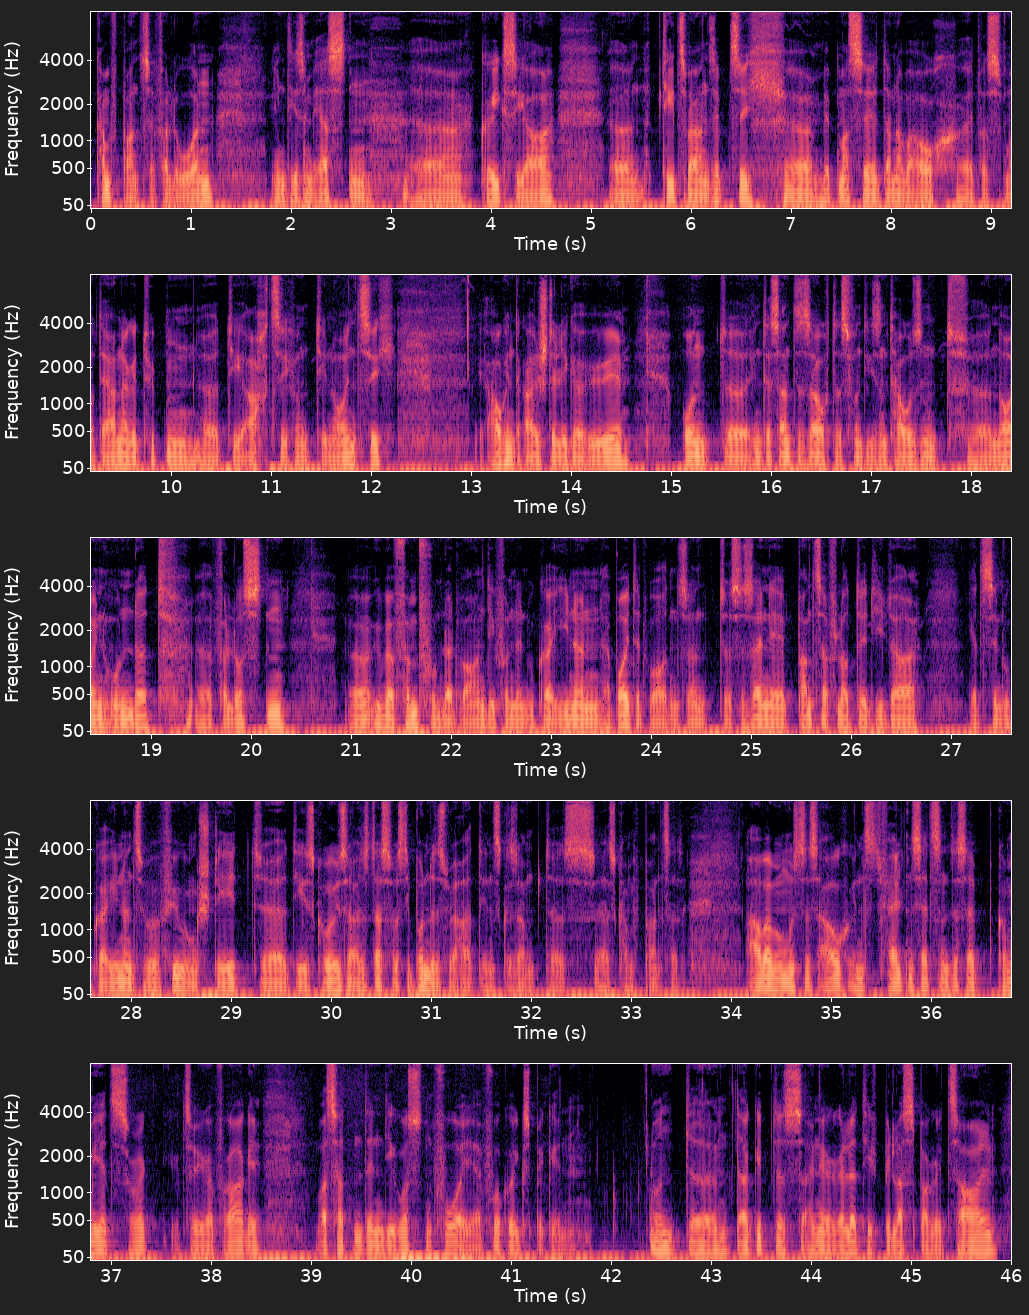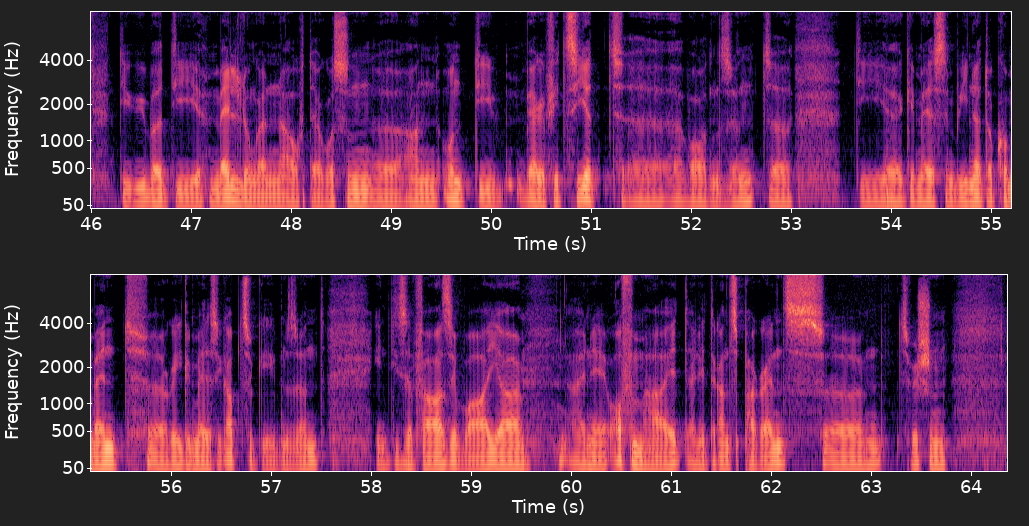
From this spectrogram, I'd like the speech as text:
Kampfpanzer verloren in diesem ersten äh, Kriegsjahr. Äh, T-72 äh, mit Masse, dann aber auch etwas modernere Typen, äh, T-80 und T-90, auch in dreistelliger Höhe. Und äh, interessant ist auch, dass von diesen 1900 äh, Verlusten über 500 waren, die von den Ukrainern erbeutet worden sind. Das ist eine Panzerflotte, die da jetzt den Ukrainern zur Verfügung steht, äh, die ist größer als das, was die Bundeswehr hat insgesamt als, als Kampfpanzer. Aber man muss das auch ins Verhältnis setzen, deshalb komme ich jetzt zurück zu Ihrer Frage, was hatten denn die Russen vorher, vor Kriegsbeginn? Und äh, da gibt es eine relativ belastbare Zahl, die über die Meldungen auch der Russen äh, an und die verifiziert äh, worden sind, äh, die äh, gemäß dem Wiener Dokument äh, regelmäßig abzugeben sind. In dieser Phase war ja eine Offenheit, eine Transparenz äh, zwischen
